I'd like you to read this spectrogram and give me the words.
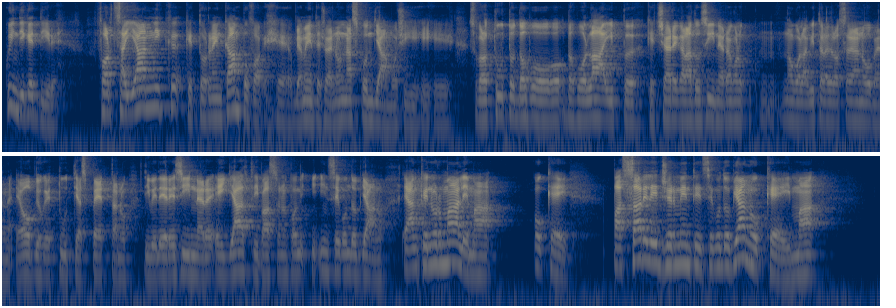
Quindi che dire, Forza Yannick che torna in campo, for- eh, ovviamente cioè, non nascondiamoci, soprattutto dopo, dopo l'hype che ci ha regalato Sinner no, con la vittoria dell'Australian Open, è ovvio che tutti aspettano di vedere Sinner e gli altri passano un po' in secondo piano. È anche normale, ma ok, passare leggermente in secondo piano, ok, ma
